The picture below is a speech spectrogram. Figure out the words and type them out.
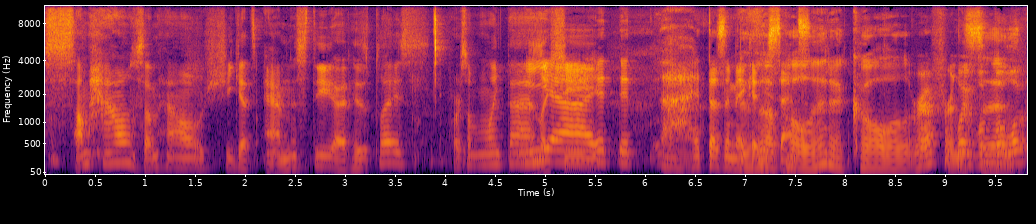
somehow somehow she gets amnesty at his place or something like that. like yeah, she, it it uh, it doesn't make any the sense. political Wait, references. but, but what,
